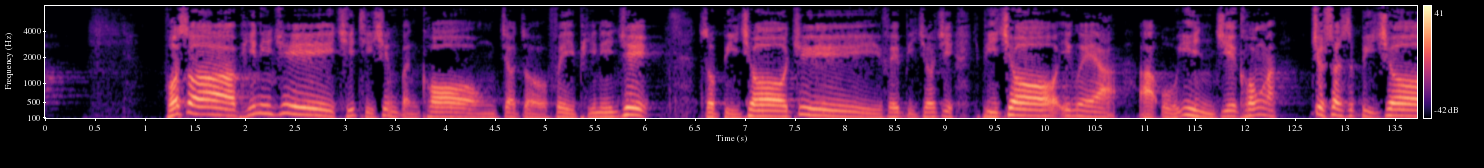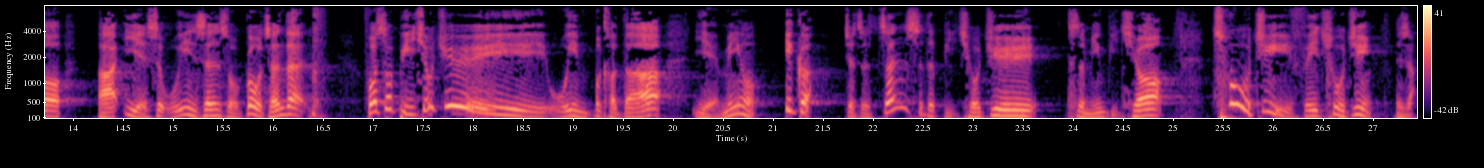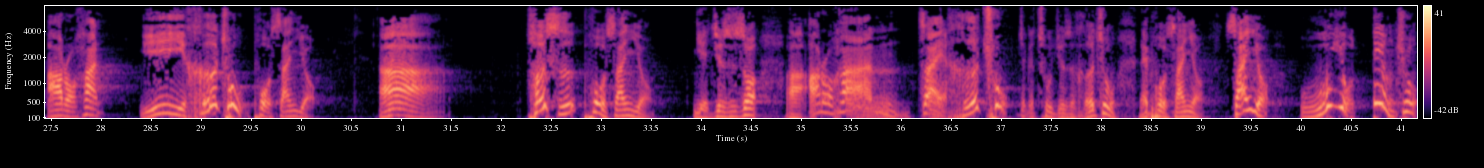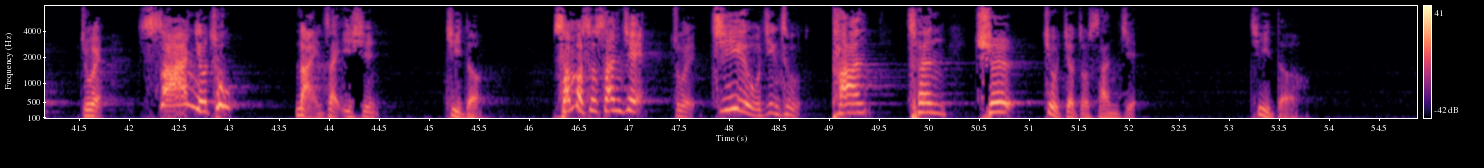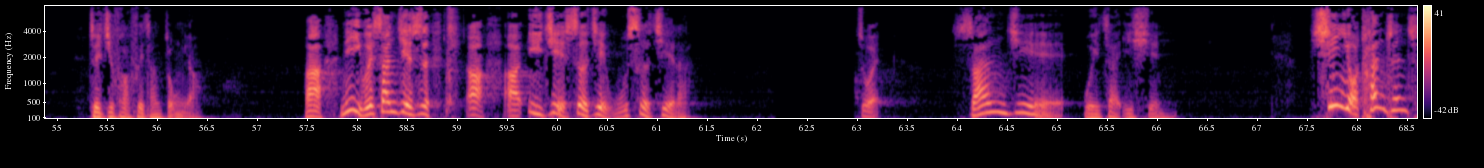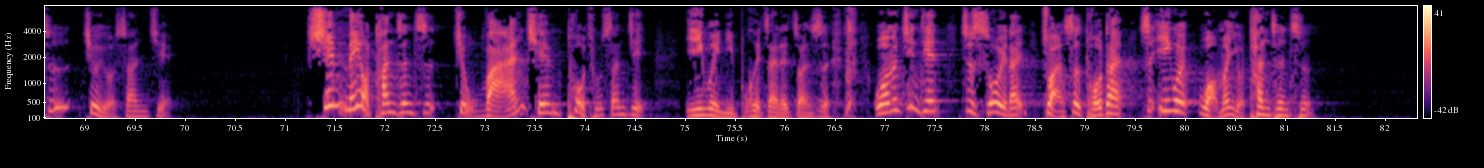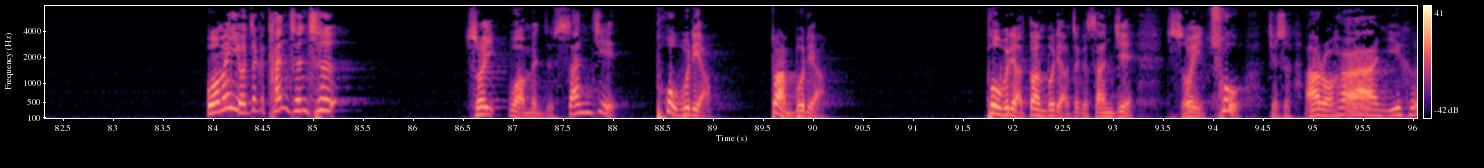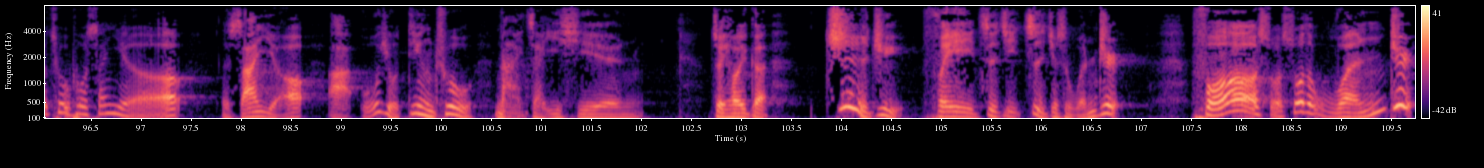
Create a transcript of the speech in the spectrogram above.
佛说毗尼句其体性本空，叫做非毗尼句。说比丘句非比丘句，比丘因为啊啊五蕴皆空啊，就算是比丘。啊，也是无印身所构成的。佛说比丘具无印不可得，也没有一个这是真实的比丘具是名比丘。处具非处具，那是阿罗汉。以何处破三有？啊，何时破三有？也就是说啊，阿罗汉在何处？这个处就是何处来破三有？三有无有定处。诸位，三有处。乃在一心，记得什么是三界？诸位，究竟处贪嗔痴就叫做三界。记得这句话非常重要啊！你以为三界是啊啊欲界、色界、无色界了？诸位，三界为在一心，心有贪嗔痴，就有三界。心没有贪嗔痴，就完全破除三界，因为你不会再来转世。我们今天之所以来转世投胎，是因为我们有贪嗔痴，我们有这个贪嗔痴，所以我们的三界破不了，断不了，破不了，断不了这个三界。所以处就是阿罗汉，以何处破三有？三有。啊，无有定处，乃在一心。最后一个字句非字句，字就是文字。佛所说的文字，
